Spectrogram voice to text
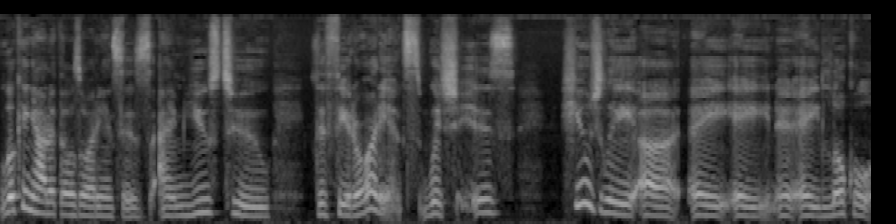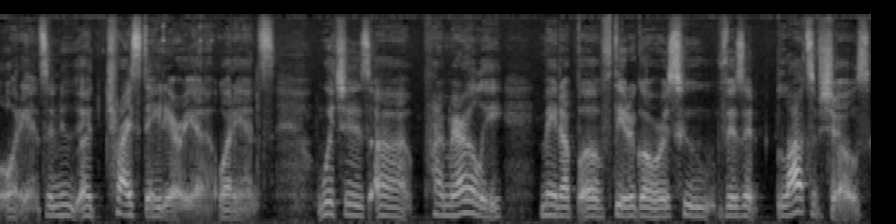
looking out at those audiences, I'm used to the theater audience, which is hugely uh, a, a a local audience, a new a tri-state area audience, which is uh, primarily made up of theater goers who visit lots of shows.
